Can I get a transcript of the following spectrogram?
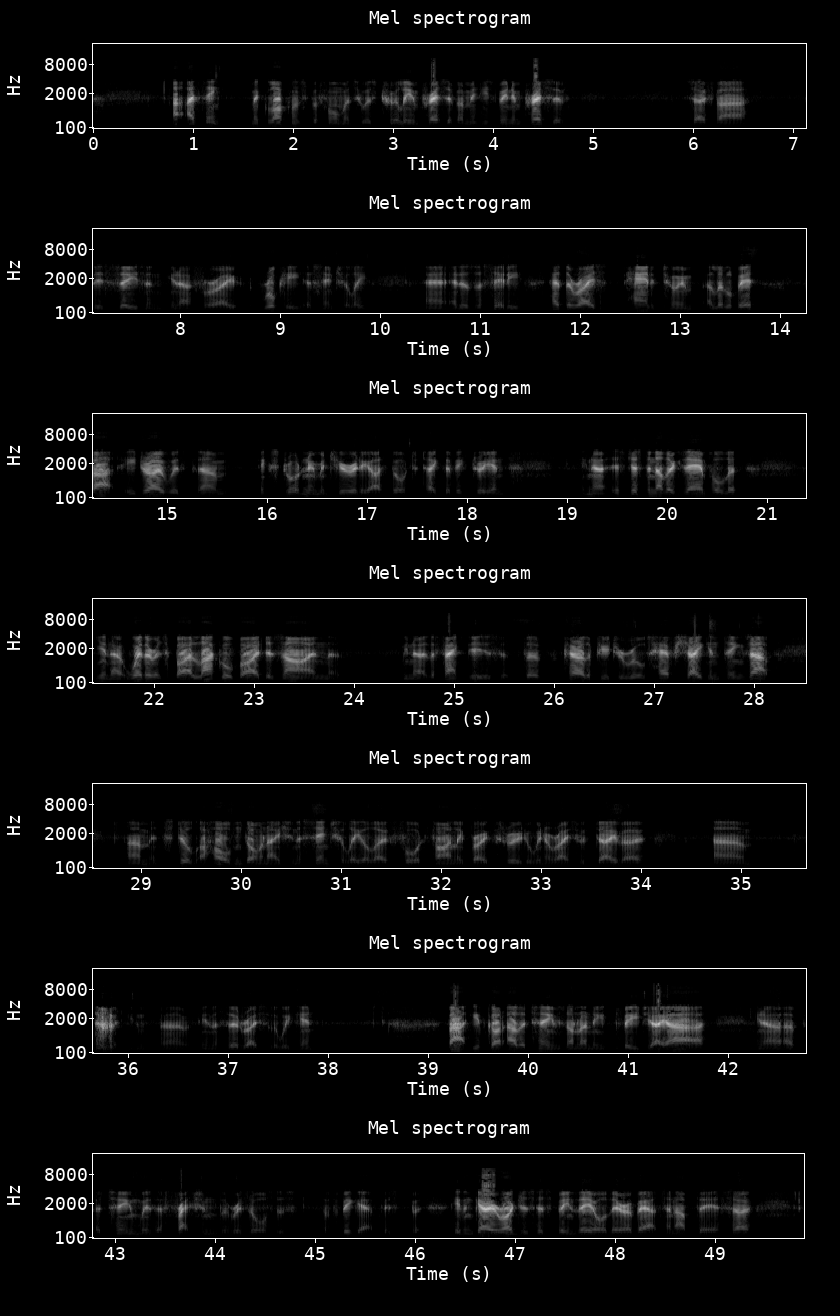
I think McLaughlin's performance was truly impressive. I mean, he's been impressive so far this season, you know, for a rookie, essentially. And, and as I said, he had the race handed to him a little bit, but he drove with um, extraordinary maturity, I thought, to take the victory. And, you know, it's just another example that, you know, whether it's by luck or by design, you know, the fact is that the Car of the Future rules have shaken things up. Um, it's still a Holden domination essentially, although Ford finally broke through to win a race with Davo um, in, uh, in the third race of the weekend. But you've got other teams, not only BJR, you know, a, a team with a fraction of the resources of the big outfits, but even Gary Rogers has been there or thereabouts and up there. So,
